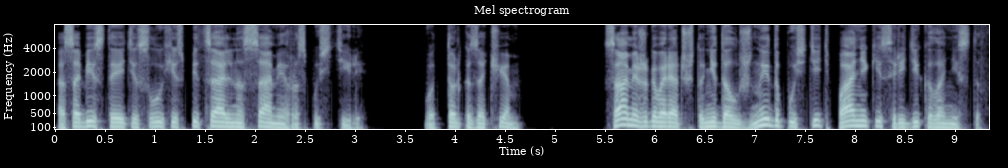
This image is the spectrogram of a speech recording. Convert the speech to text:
особисты эти слухи специально сами распустили. Вот только зачем? Сами же говорят, что не должны допустить паники среди колонистов.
